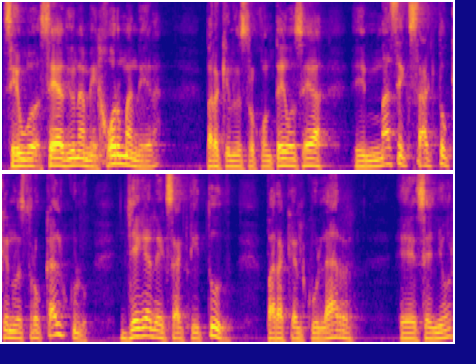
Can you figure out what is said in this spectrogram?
sea de una mejor manera, para que nuestro conteo sea eh, más exacto que nuestro cálculo, llegue a la exactitud para calcular, eh, Señor,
